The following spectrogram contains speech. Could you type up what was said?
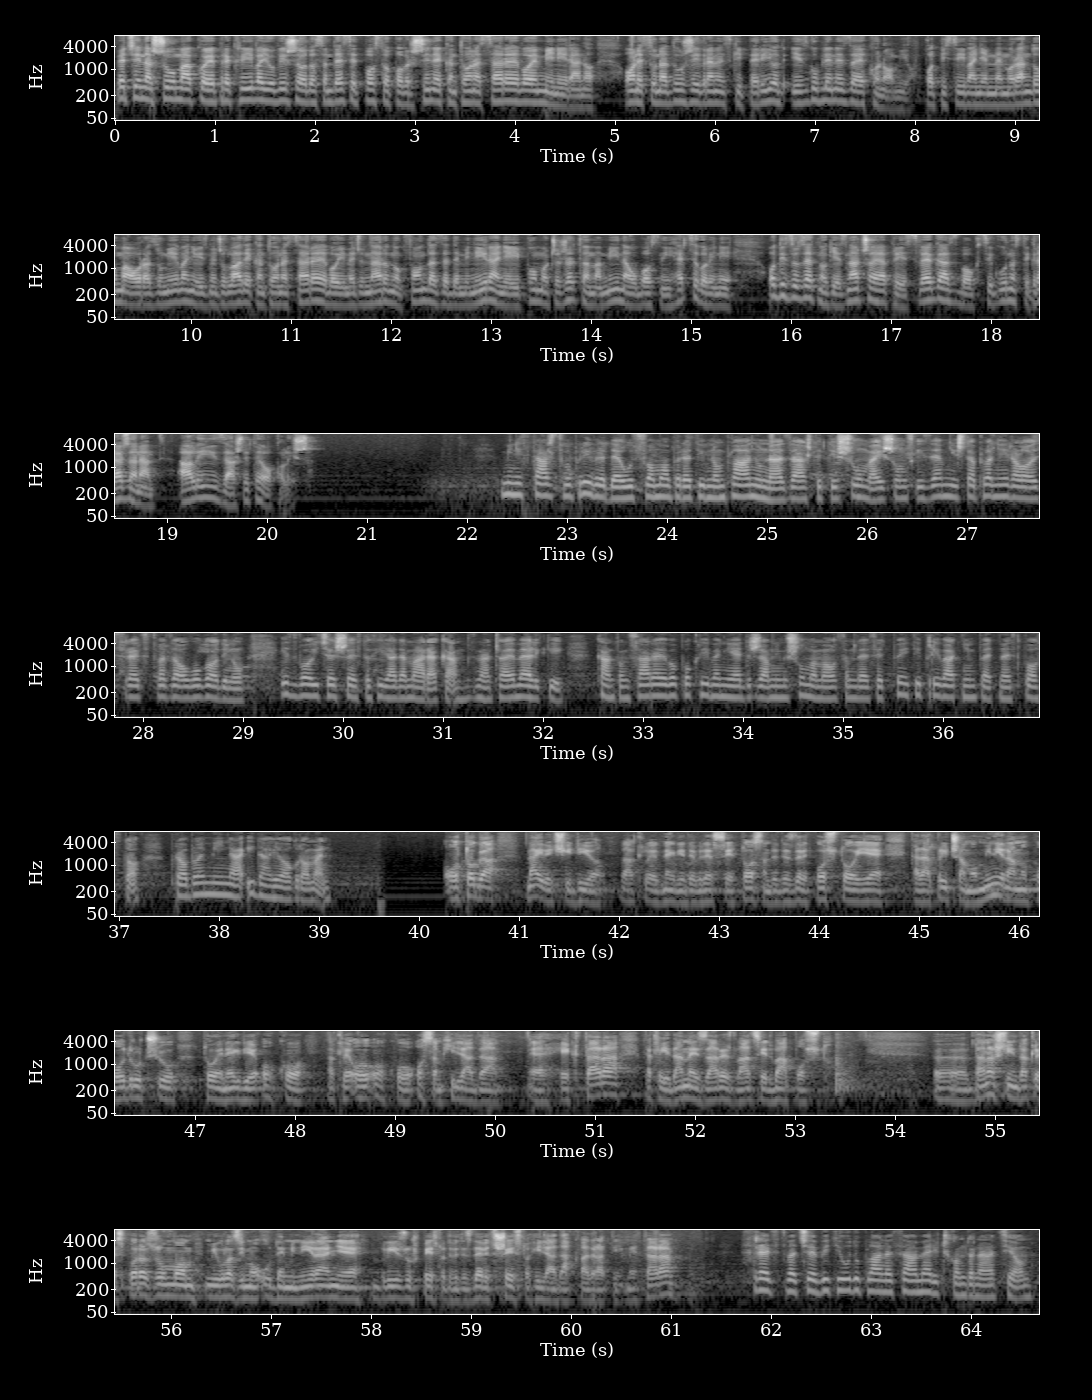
Većina šuma koje prekrivaju više od 80% površine kantona Sarajevo je minirano. One su na duži vremenski period izgubljene za ekonomiju. Potpisivanjem memoranduma o razumijevanju između vlade kantona Sarajevo i Međunarodnog fonda za deminiranje i pomoć žrtvama mina u Bosni i Hercegovini od izuzetnog je značaja prije svega zbog sigurnosti građana, ali i zaštite okoliša. Ministarstvo privrede u svom operativnom planu na zaštiti šuma i šumskih zemljišta planiralo je sredstva za ovu godinu. Izdvojit će 600.000 maraka. Značaj je veliki. Kanton Sarajevo pokriven je državnim šumama 85 i privatnim 15%. Problem mina i dalje ogroman. Od toga najveći dio, dakle negdje 98-99% je, kada pričamo o miniranom području, to je negdje oko, dakle, oko 8000 e, hektara, dakle 11,22%. E, današnjim dakle, sporazumom mi ulazimo u deminiranje blizu 599-600 hiljada kvadratnih metara. Sredstva će biti uduplane sa američkom donacijom.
